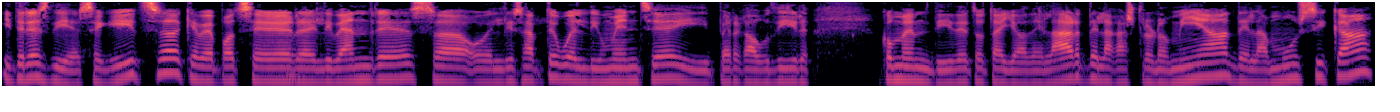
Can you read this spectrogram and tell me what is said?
I tres dies seguits, eh, que bé pot ser el divendres eh, o el dissabte o el diumenge i per gaudir, com hem dit, de tot allò, de l'art, de la gastronomia, de la música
